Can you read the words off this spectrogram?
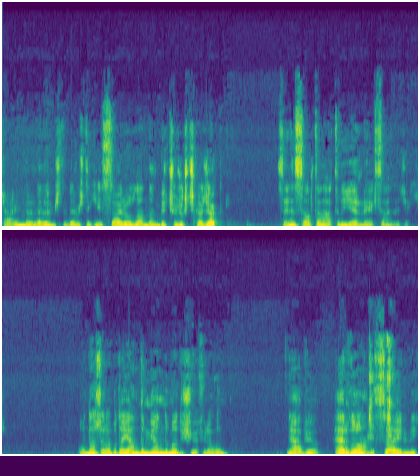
Kahinler ne demişti? Demişti ki İsrailoğullarından bir çocuk çıkacak. Senin saltanatını yerle eksan edecek. Ondan sonra bu da yandım yandıma düşüyor Firavun. Ne yapıyor? Her doğan İsrailli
